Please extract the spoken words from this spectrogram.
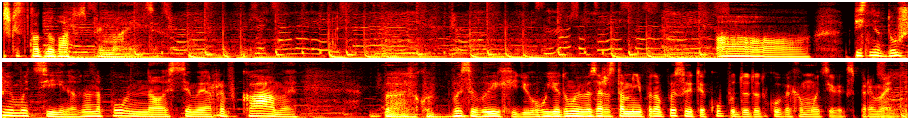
трішки складновато сприймається. О, пісня дуже емоційна, вона наповнена ось цими ривками, без. О, Я думаю, ви зараз там мені понаписуєте купу додаткових емоцій в експерименті.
